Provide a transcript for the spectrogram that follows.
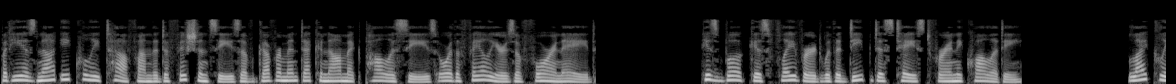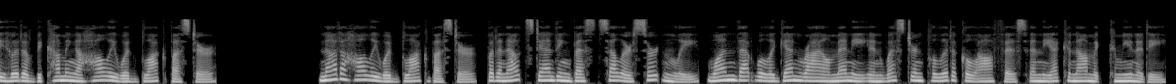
but he is not equally tough on the deficiencies of government economic policies or the failures of foreign aid. His book is flavored with a deep distaste for inequality. Likelihood of becoming a Hollywood blockbuster not a Hollywood blockbuster, but an outstanding bestseller certainly, one that will again rile many in Western political office and the economic community.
